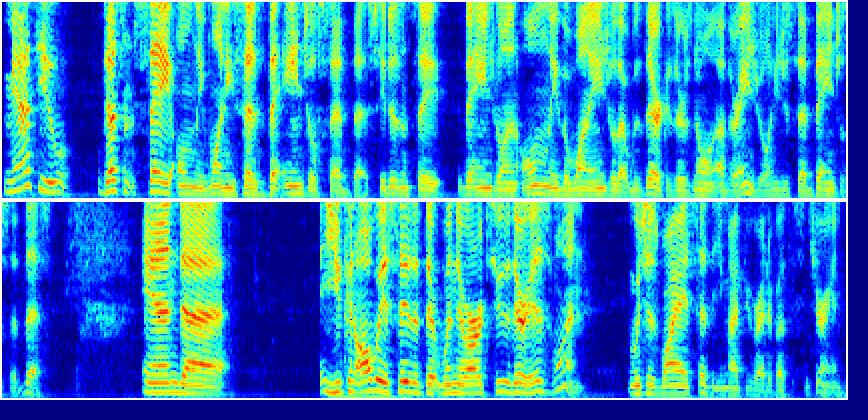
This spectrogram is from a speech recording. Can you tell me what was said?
Matthew doesn't say only one. He says the angel said this. He doesn't say the angel and only the one angel that was there because there was no other angel. He just said the angel said this. And uh, you can always say that there, when there are two, there is one, which is why I said that you might be right about the centurion.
